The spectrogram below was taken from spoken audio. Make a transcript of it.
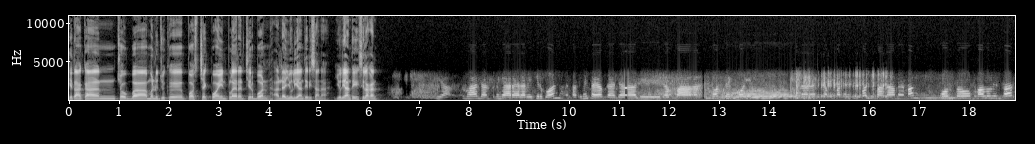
Kita akan coba menuju ke pos checkpoint Pleret Cirebon. Ada Yulianti di sana. Yulianti, silakan. Tuhan dan pendengar RRI Cirebon. Saat ini saya berada di depan pos checkpoint Pleret Kabupaten Cirebon di mana memang untuk lalu lintas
